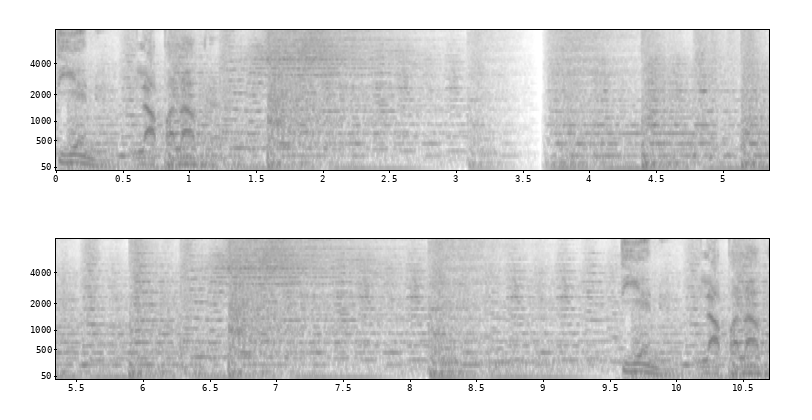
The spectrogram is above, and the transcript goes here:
Tienen la palabra. Tienen la palabra.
